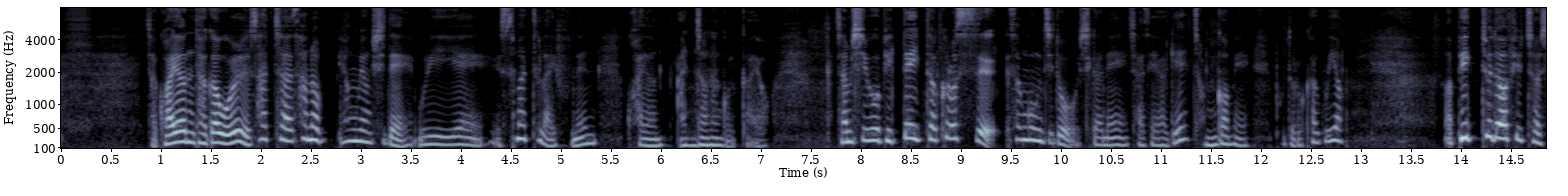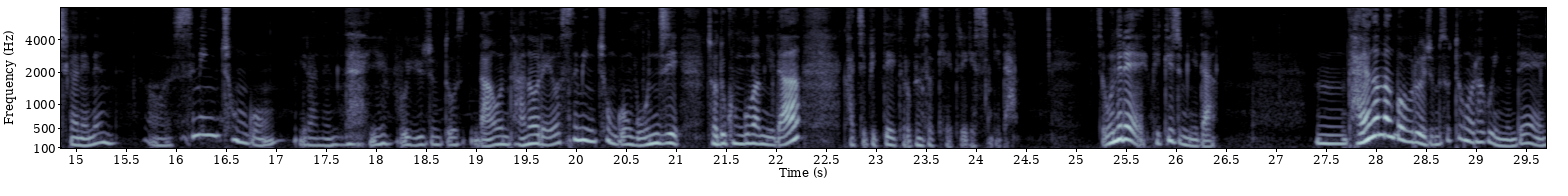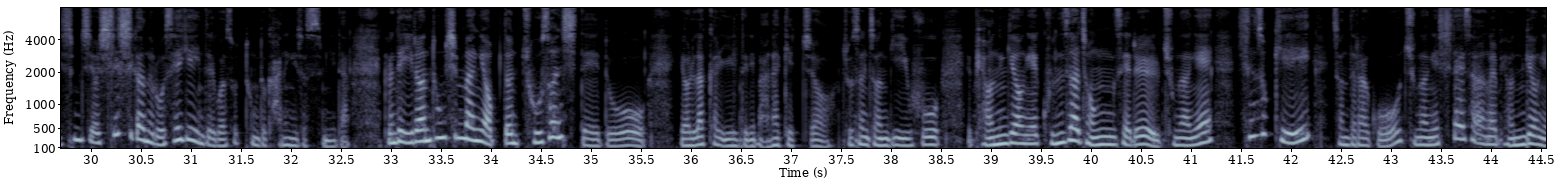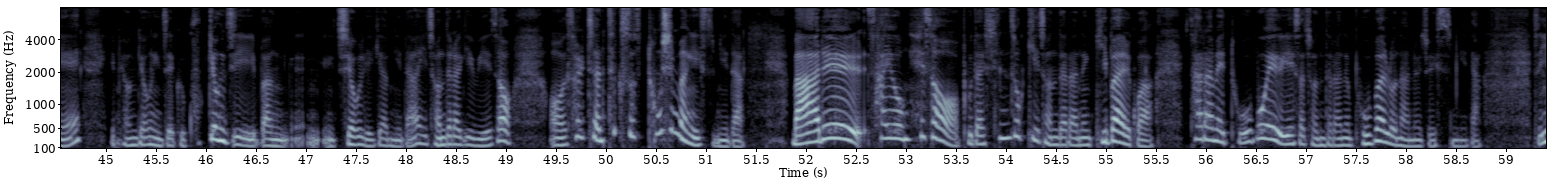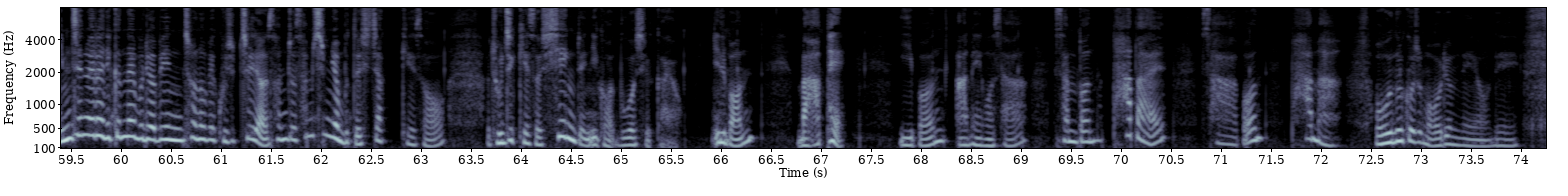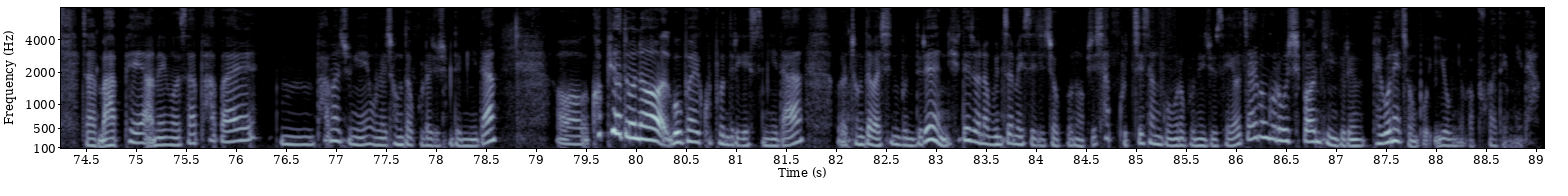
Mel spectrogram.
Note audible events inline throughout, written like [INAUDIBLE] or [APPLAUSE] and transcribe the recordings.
자, 과연 다가올 4차 산업혁명 시대, 우리의 smart life는 과연 안전한 걸까요? 잠시 후 빅데이터 크로스 성공지도 시간에 자세하게 점검해 보도록 하고요. Big to the Future 시간에는 어, 스밍총공이라는 [LAUGHS] 뭐 요즘 또 나온 단어래요. 스밍총공 뭔지 저도 궁금합니다. 같이 빅데이터로 분석해 드리겠습니다. 자, 오늘의 빅퀴즈입니다. 음, 다양한 방법으로 요즘 소통을 하고 있는데 심지어 실시간으로 세계인들과 소통도 가능해졌습니다. 그런데 이런 통신망이 없던 조선 시대에도 연락할 일들이 많았겠죠. 조선 전기 이후 변경의 군사 정세를 중앙에 신속히 전달하고 중앙의 시대 상황을 변경해 이 변경은 이제 그 국경 지방 지역을 얘기합니다. 이 전달하기 위해서 어, 설치한 특수 통신망이 있습니다. 말을 사용해서 보다 신속히 전달하는 기발과 사람의 도보에 의해서 전달 하는 라는 보발로 나눠져 있습니다. 임진왜란이 끝날 무렵인 1597년 선조 30년부터 시작해서 조직해서 시행된 이것 무엇일까요? 1번 마패, 2번 암행어사, 3번 파발, 4번 파마. 어, 오늘 거 좀 어렵네요. 네. 자, 마패, 암행어사, 파발, 음, 파마 중에 오늘 정답 골라주시면 됩니다. 어, 커피와 도넛 모바일 쿠폰 드리겠습니다. 어, 정답 아시는 분들은 휴대전화 문자메시지 적번 없이 샵 9730으로 보내주세요. 짧은 글 50원, 긴 글은 100원의 정보 이용료가 부과됩니다.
